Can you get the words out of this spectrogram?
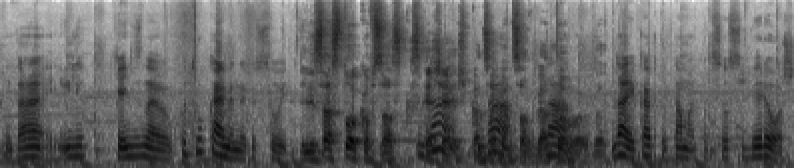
да, или, я не знаю, хоть руками нарисуй. Или со стоков со скачаешь, да, в конце да, концов, готовую, да. да. Да, и как ты там это все соберешь.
